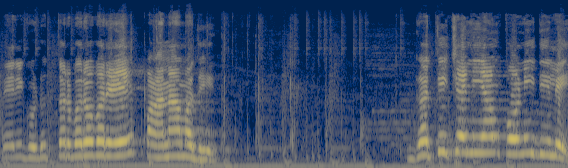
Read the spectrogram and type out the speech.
व्हेरी गुड उत्तर बरोबर आहे पानामध्ये. गतीचे नियम कोणी दिले?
